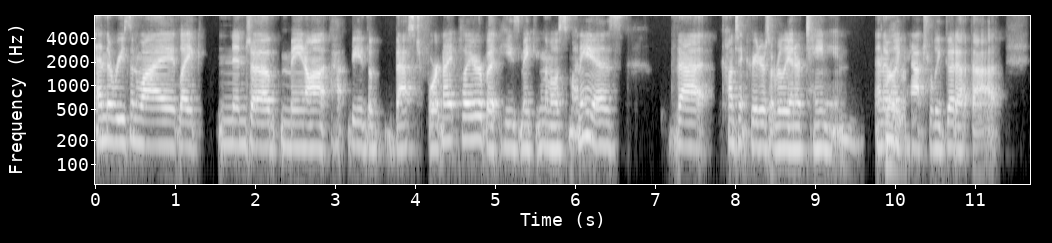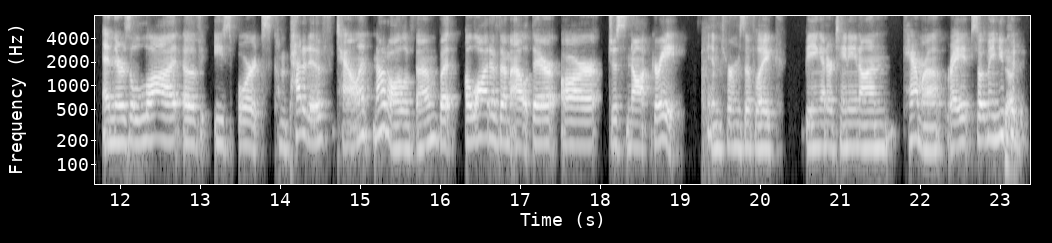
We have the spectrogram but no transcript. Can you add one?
and the reason why, like, Ninja may not be the best Fortnite player, but he's making the most money is that content creators are really entertaining and they're right. like naturally good at that. And there's a lot of esports competitive talent, not all of them, but a lot of them out there are just not great in terms of like being entertaining on camera, right? So I mean, you yeah. could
